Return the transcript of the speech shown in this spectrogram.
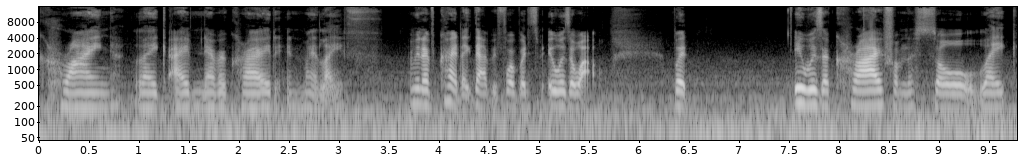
crying like I've never cried in my life. I mean, I've cried like that before, but it was a while. But it was a cry from the soul. Like,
